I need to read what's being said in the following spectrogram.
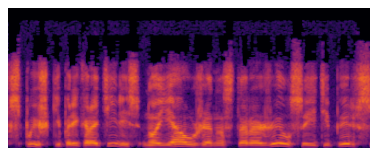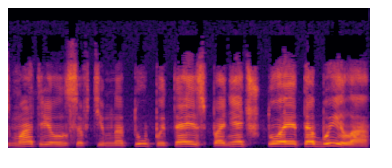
Вспышки прекратились, но я уже насторожился и теперь всматривался в темноту, пытаясь понять, что это было.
